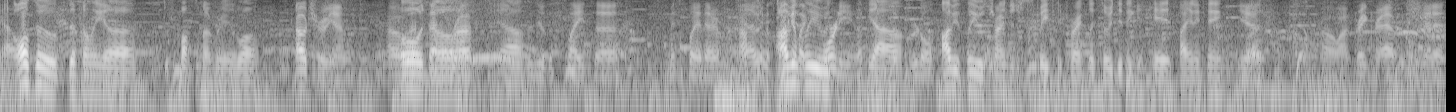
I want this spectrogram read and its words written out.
Yeah. Also, definitely uh, muscle memory as well. Oh, true. Yeah. Oh, Oh, that's, that's no. rough. Yeah. Wizzy with a slight uh, misplay there. Yeah, Obviously, obviously, at he was That's, yeah. that's brutal. Obviously, he was trying to just space it correctly so he didn't get hit by anything. Yeah. but- Oh, wow, great grab. You get it.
